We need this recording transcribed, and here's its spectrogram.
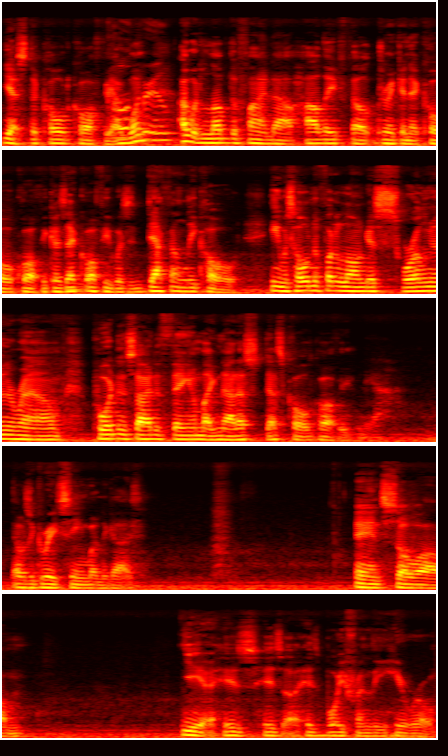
Yes, the cold coffee. I Cold want, brew. I would love to find out how they felt drinking that cold coffee because that coffee was definitely cold. He was holding it for the longest, swirling it around, poured it inside the thing. I'm like, nah, that's that's cold coffee. Yeah. That was a great scene, wasn't it, guys? And so, um, yeah, his his uh, his boyfriend, the hero.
